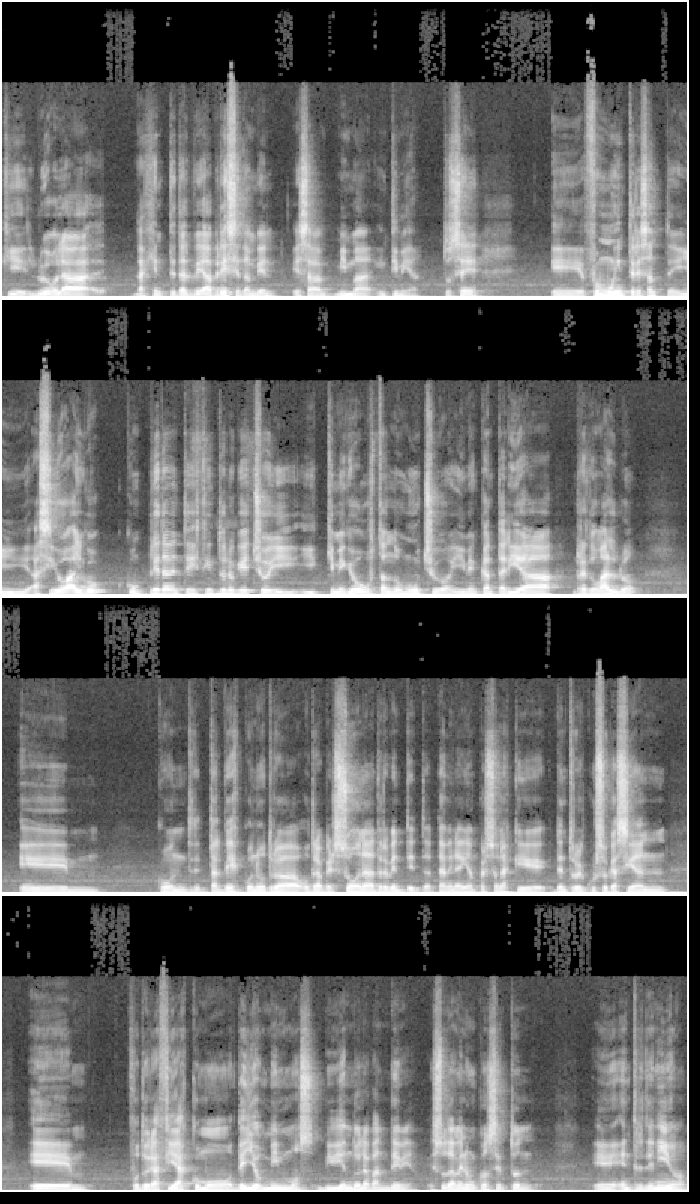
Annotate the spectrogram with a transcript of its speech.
que luego la, la gente tal vez aprecia también esa misma intimidad. Entonces, eh, fue muy interesante y ha sido algo completamente distinto de lo que he hecho y, y que me quedó gustando mucho y me encantaría retomarlo. eh, con, tal vez con otra, otra persona, de repente ta- también habían personas que dentro del curso que hacían eh, fotografías como de ellos mismos viviendo la pandemia. Eso también es un concepto eh, entretenido,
